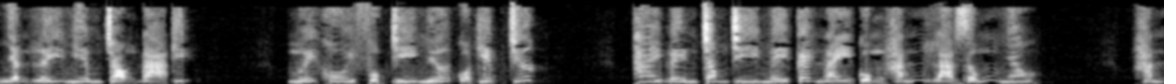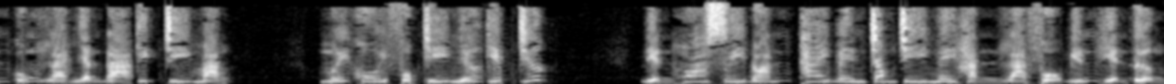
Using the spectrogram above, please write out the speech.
Nhận lấy nghiêm trọng đả kích. Mới khôi phục trí nhớ của kiếp trước. Thai bên trong chi mê cách này cùng hắn là giống nhau. Hắn cũng là nhận đả kích trí mạng. Mới khôi phục trí nhớ kiếp trước. Điển Hoa suy đoán thai bên trong chi mê hẳn là phổ biến hiện tượng,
